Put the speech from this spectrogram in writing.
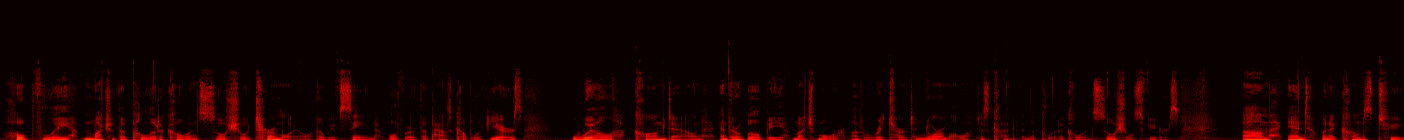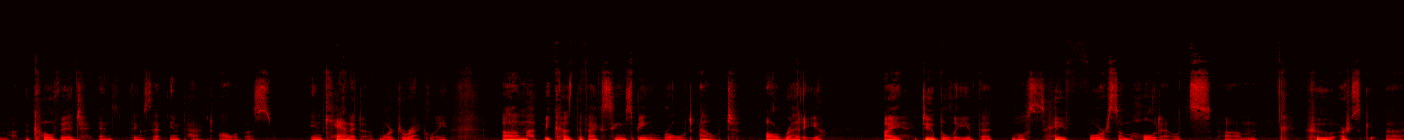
hopefully much of the political and social turmoil that we've seen over the past couple of years will calm down and there will be much more of a return to normal, just kind of in the political and social spheres. Um, and when it comes to COVID and things that impact all of us in Canada more directly, um, because the vaccine's being rolled out already, I do believe that, well, save for some holdouts um, who are uh,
